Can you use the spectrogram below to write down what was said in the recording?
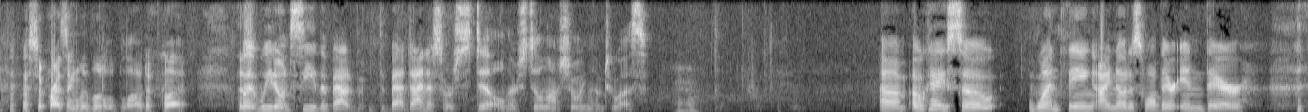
Surprisingly little blood, but this, but we don't see the bad the bad dinosaurs. Still, they're still not showing them to us. Mm-hmm. Um, okay, so one thing I noticed while they're in there.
